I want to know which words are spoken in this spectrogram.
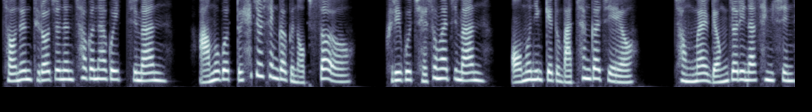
저는 들어주는 척은 하고 있지만 아무것도 해줄 생각은 없어요. 그리고 죄송하지만 어머님께도 마찬가지예요. 정말 명절이나 생신,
